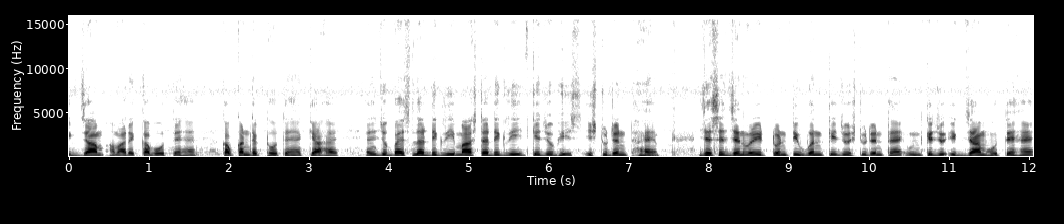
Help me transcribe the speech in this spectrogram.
एग्ज़ाम हमारे कब होते हैं, कब कंडक्ट होते हैं, क्या है? यानी जो बैचलर डिग्री मास्टर डिग्री के जो भी स्टूडेंट हैं, जैसे जनवरी ट्वेंटी वन के जो स्टूडेंट हैं, उनके जो एग्ज़ाम होते हैं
